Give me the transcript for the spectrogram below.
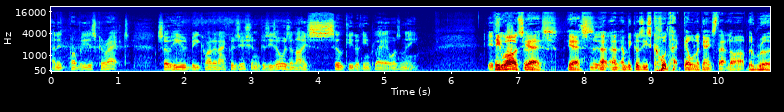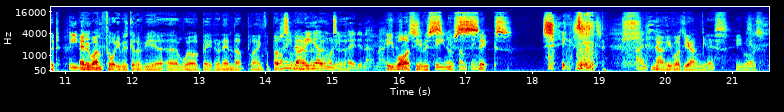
and it probably is correct. So he would be quite an acquisition because he's always a nice, silky-looking player, wasn't he? If He like was, the yes, yes. Uh, and because he scored that goal against that lot up the road, everyone thought he was going to be a, a world beater and end up playing for Wasn't he Barcelona. very young but, when he uh, played in that match? He Was was. he He was, 16 he was six. Six. I know. No, he was young. Yes, he was.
